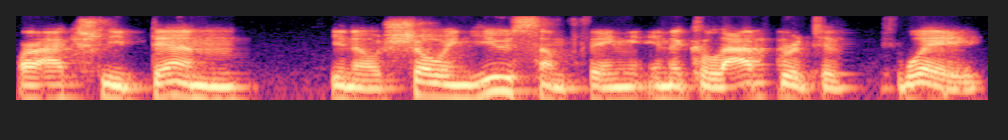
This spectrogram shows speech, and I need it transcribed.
or actually them you know showing you something in a collaborative way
